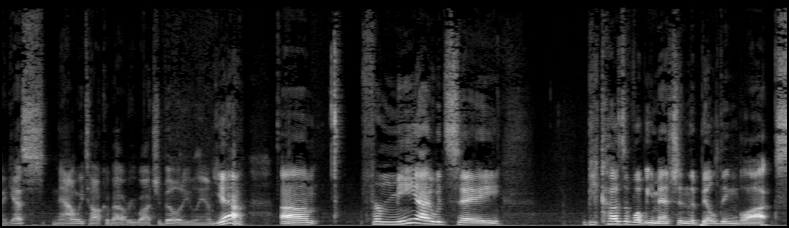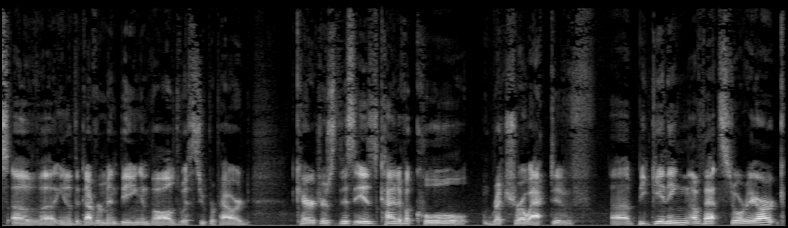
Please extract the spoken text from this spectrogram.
I guess now we talk about rewatchability, Liam. Yeah. Um, for me, I would say because of what we mentioned, the building blocks of uh, you know the government being involved with superpowered characters, this is kind of a cool retroactive uh, beginning of that story arc.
